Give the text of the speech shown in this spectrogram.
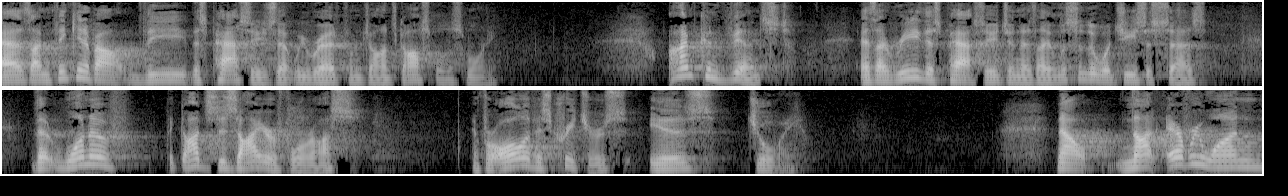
as I'm thinking about the, this passage that we read from John's Gospel this morning. I'm convinced as I read this passage and as I listen to what Jesus says that one of that God's desire for us and for all of his creatures is joy. Now, not everyone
